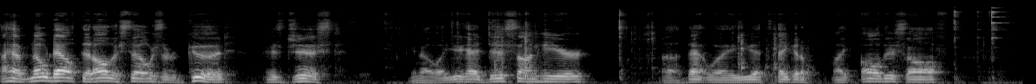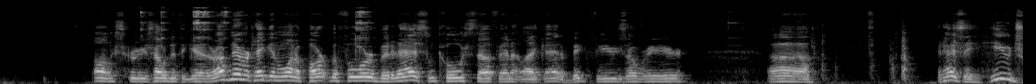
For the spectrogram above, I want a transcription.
I have no doubt that all the cells are good. It's just, you know, you had this on here. Uh, that way you have to take it, like all this off. Long screws holding it together. I've never taken one apart before, but it has some cool stuff in it. Like I had a big fuse over here. Uh, it has a huge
